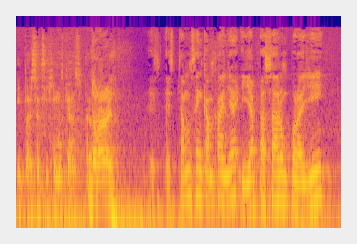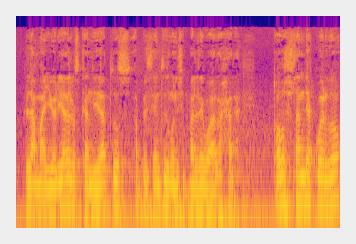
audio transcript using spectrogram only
Y por eso exigimos que hagan su trabajo. Don. Es- Estamos en campaña y ya pasaron por allí la mayoría de los candidatos a presidentes municipales de Guadalajara. ¿Todos están de acuerdo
